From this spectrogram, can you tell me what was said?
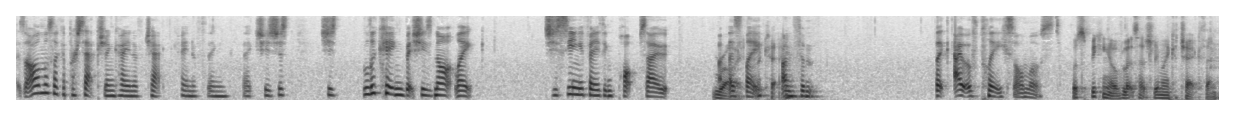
It's almost like a perception kind of check kind of thing. Like she's just she's looking, but she's not like she's seeing if anything pops out right as like okay unfam- like out of place almost. Well, speaking of, let's actually make a check then.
